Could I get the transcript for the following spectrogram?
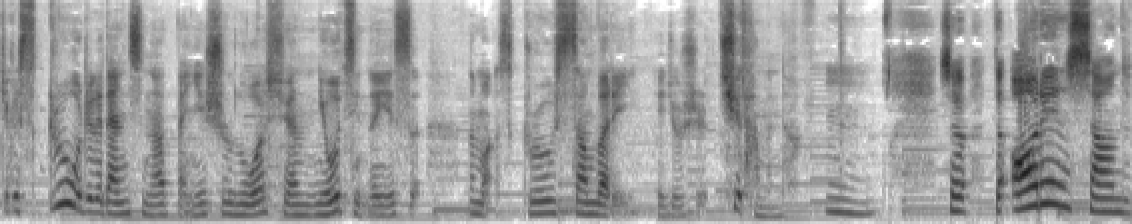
这个 screw 这个单词呢，本意是螺旋、扭紧的意思。那么 screw somebody 也就是去他们的。嗯，So the audience sound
